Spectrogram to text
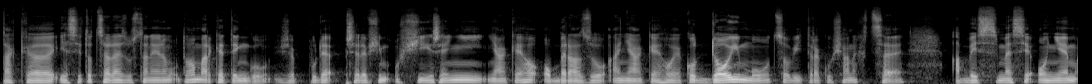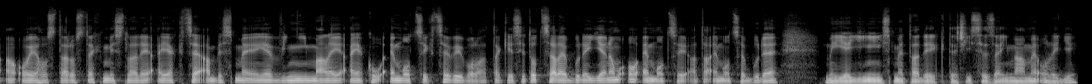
tak eh, jestli to celé zůstane jenom u toho marketingu, že bude především o šíření nějakého obrazu a nějakého jako dojmu, co Vít Rakušan chce, aby jsme si o něm a o jeho starostech mysleli a jak chce, aby jsme je vnímali a jakou emoci chce vyvolat, tak jestli to celé bude jenom o emoci a ta emoce bude my jediní jsme tady, kteří se zajímáme o lidi,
